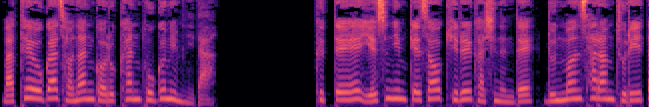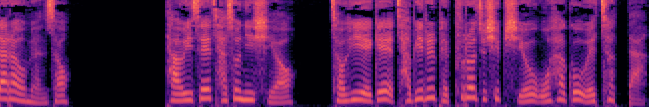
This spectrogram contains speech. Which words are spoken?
마테오가 전한 거룩한 복음입니다. 그때에 예수님께서 길을 가시는데 눈먼 사람 둘이 따라오면서 다윗의 자손이시여 저희에게 자비를 베풀어 주십시오 하고 외쳤다.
